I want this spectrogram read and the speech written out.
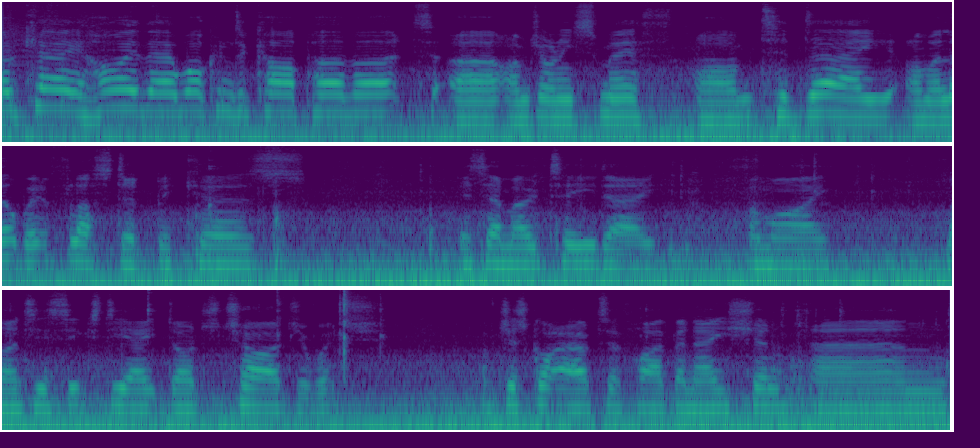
Okay, hi there, welcome to Carpervert. Uh, I'm Jonny Smith. Um, today I'm a little bit flustered because it's MOT day for my 1968 Dodge Charger, which I've just got out of hibernation and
